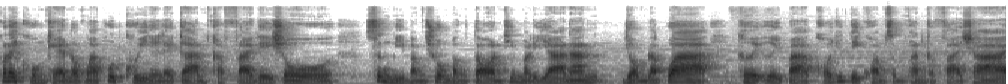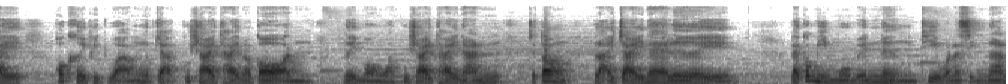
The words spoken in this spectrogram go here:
ก็ได้ควงแขนออกมาพูดคุยในรายการ Club Friday Show ซึ่งมีบางช่วงบางตอนที่มาริยานั้น ยอมรับว่าเคยเอ่ยปากขอยุติความสัมพันธ์กับฝ่ายชาย เพราะเคยผิดหวังจากผู้ชายไทยมาก่อน เลยมองว่าผู้ชายไทยนั้นจะต้องหลายใจแน่เลย แล้วก็มีโมเมนต์หนึ่งที่วรรณสิงห์นั้น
